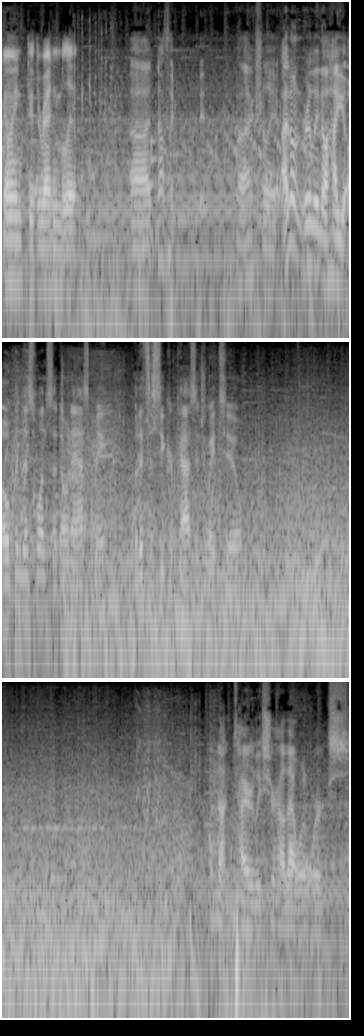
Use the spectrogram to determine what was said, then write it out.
going through the red and blue? Uh, nothing. It, well, actually, I don't really know how you open this one, so don't ask me. But it's a secret passageway too. I'm not entirely sure how that one works.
